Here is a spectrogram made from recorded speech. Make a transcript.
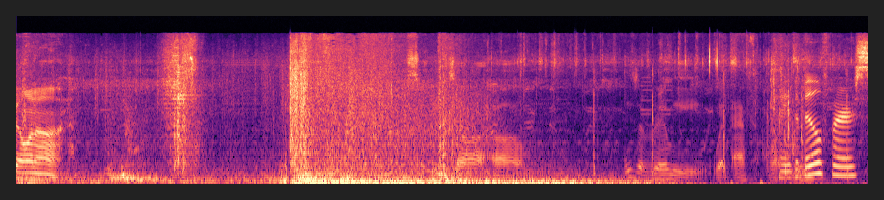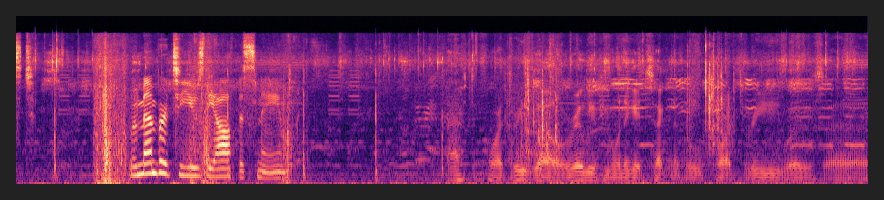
Going on. So these are um, these are really what after Pay the bill first. Remember to use the office name. After part three, well, really, if you want to get technical, part three was uh.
